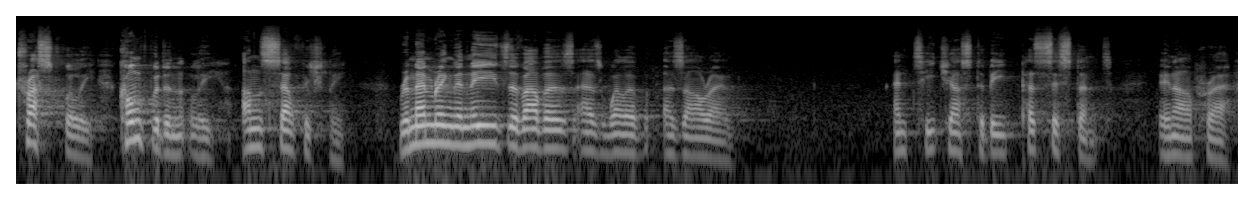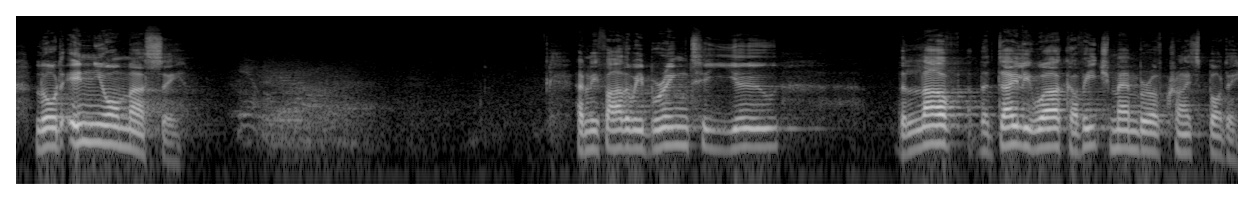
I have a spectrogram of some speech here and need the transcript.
trustfully, confidently, unselfishly remembering the needs of others as well as our own. And teach us to be persistent in our prayer. Lord, in your mercy, Heavenly Father, we bring to you the love, the daily work of each member of Christ's body.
